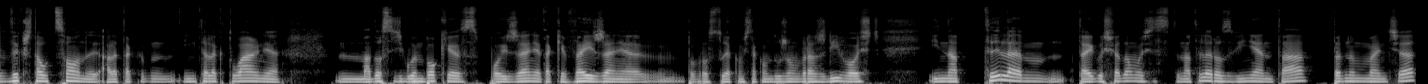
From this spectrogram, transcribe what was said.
wykształcony, ale tak intelektualnie ma dosyć głębokie spojrzenie, takie wejrzenie, po prostu jakąś taką dużą wrażliwość i na tyle, ta jego świadomość jest na tyle rozwinięta w pewnym momencie,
